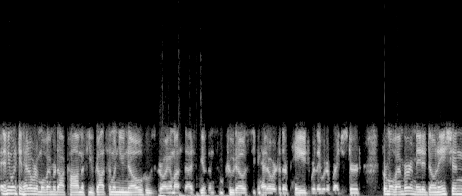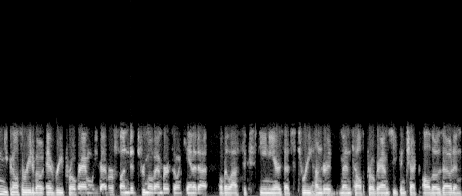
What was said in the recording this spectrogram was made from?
Anyone can head over to Movember.com. If you've got someone you know who's growing a mustache, give them some kudos. You can head over to their page where they would have registered for Movember and made a donation. You can also read about every program we've ever funded through Movember. So in Canada, over the last 16 years, that's 300 men's health programs. You can check all those out. And,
